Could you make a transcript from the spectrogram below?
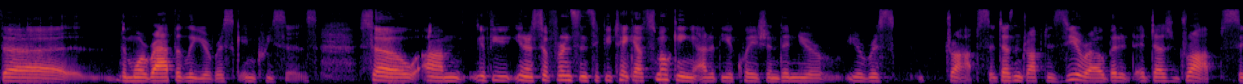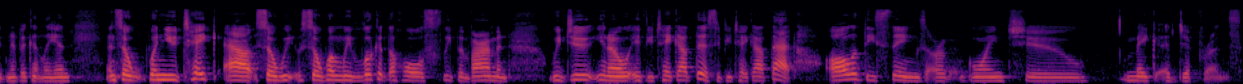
the, the more rapidly your risk increases. So um, if you, you know, so for instance, if you take out smoking out of the equation, then your, your risk drops. It doesn't drop to zero, but it, it does drop significantly. And, and so when you take out, so we, so when we look at the whole sleep environment, we do, you know, if you take out this, if you take out that, all of these things are going to make a difference.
